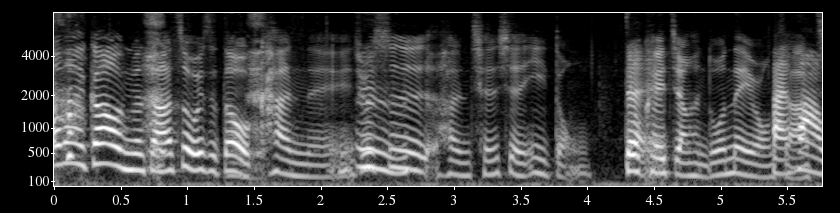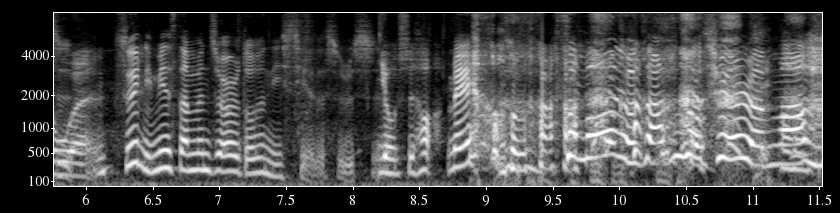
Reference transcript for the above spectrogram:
Oh my god，你们杂志我一直都有看呢，就是很浅显易懂。就可以讲很多内容，白话文，所以里面三分之二都是你写的，是不是？有时候 没有啦。什么？有杂志有缺人吗？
